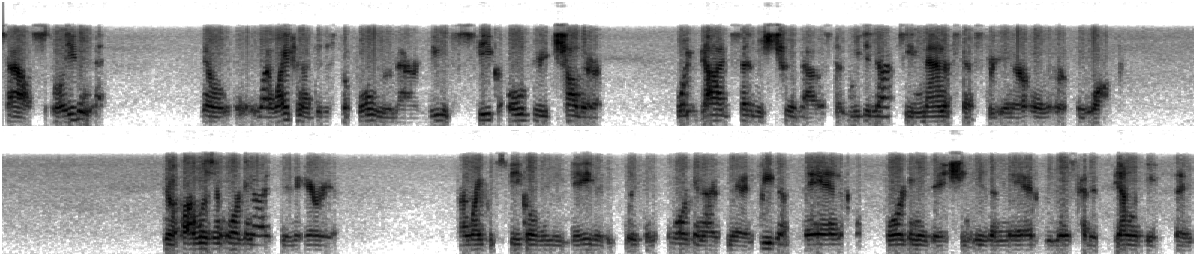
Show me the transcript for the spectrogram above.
spouse, or even you know, my wife and I did this before we were married. We would speak over each other what God said was true about us that we did not see manifested in our own earthly walk. You know, if I wasn't organized in an area, my wife would speak over me. David is an organized man. He's a man of organization. He's a man who knows how to delegate things.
